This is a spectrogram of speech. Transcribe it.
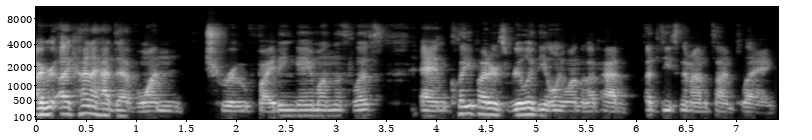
I, I kind of had to have one true fighting game on this list. And ClayFighter is really the only one that I've had a decent amount of time playing.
